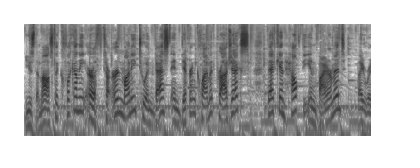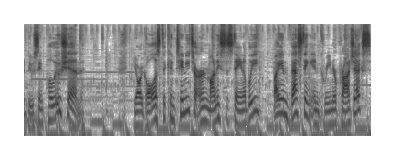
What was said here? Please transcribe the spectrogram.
Use the mouse to click on the Earth to earn money to invest in different climate projects that can help the environment by reducing pollution. Your goal is to continue to earn money sustainably by investing in greener projects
